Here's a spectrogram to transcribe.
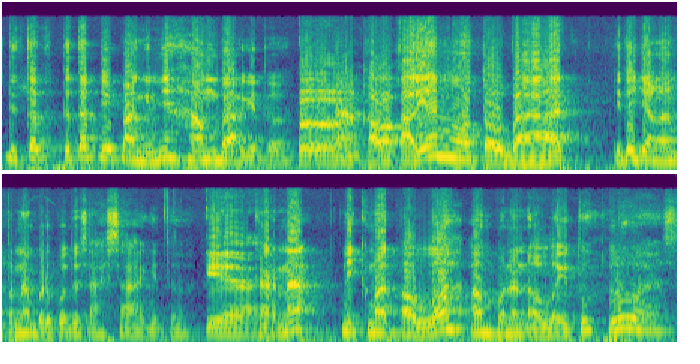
tetap tetap dipanggilnya hamba gitu. Mm-mm. Nah, kalau kalian mau tobat, itu jangan pernah berputus asa gitu. Iya. Karena nikmat Allah, ampunan Allah itu luas.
